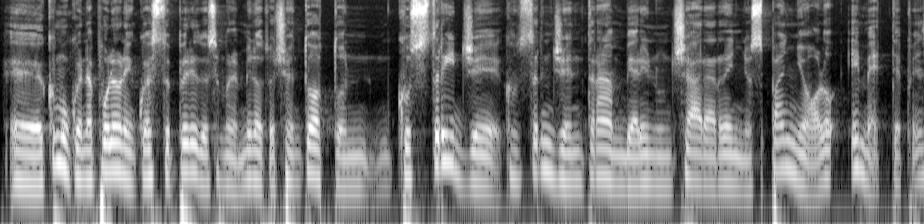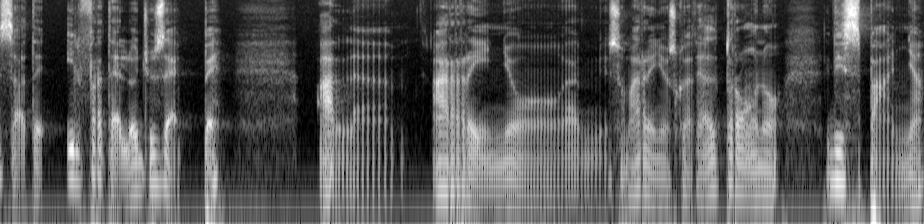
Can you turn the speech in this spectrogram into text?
Eh, comunque Napoleone in questo periodo, siamo nel 1808, costringe, costringe entrambi a rinunciare al regno spagnolo e mette, pensate, il fratello Giuseppe al, al regno, eh, insomma al regno, scusate, al trono di Spagna.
